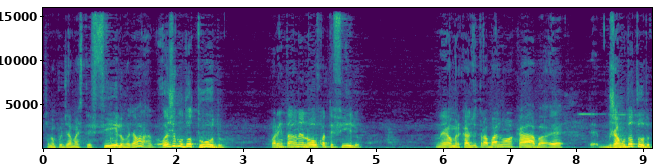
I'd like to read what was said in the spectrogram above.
Você não podia mais ter filho. podia Hoje mudou tudo. 40 anos é novo para ter filho. Né? O mercado de trabalho não acaba. É, já mudou tudo.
